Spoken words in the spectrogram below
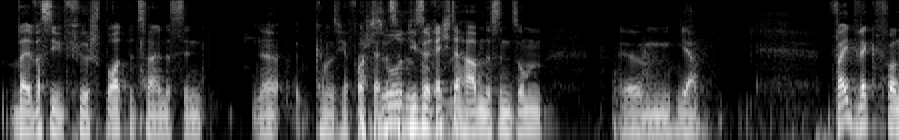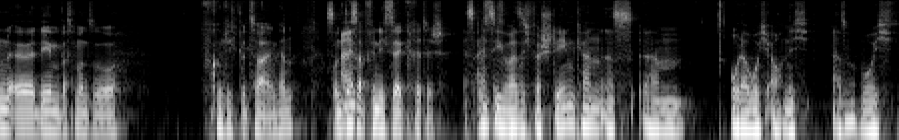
weil was sie für Sport bezahlen, das sind, ne, kann man sich ja vorstellen, dass Absurde sie diese Rechte ne? haben, das sind Summen, ähm, ja, weit weg von äh, dem, was man so fröhlich bezahlen kann. Und ein- deshalb finde ich sehr kritisch. Das Einzige, was ich verstehen kann, ist, ähm, oder wo ich auch nicht, also wo ich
